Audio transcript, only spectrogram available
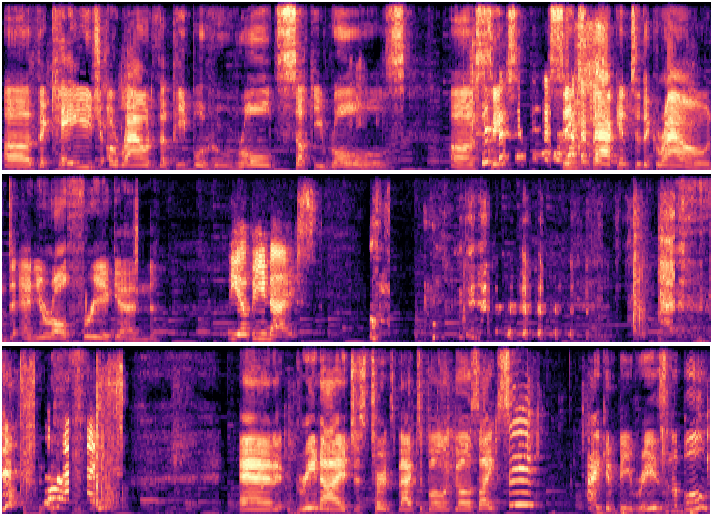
Uh, the cage around the people who rolled sucky rolls uh, sinks sinks back into the ground, and you're all free again. Leah, be nice. nice. And Green Eye just turns back to Bo and goes like, "See, I can be reasonable."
